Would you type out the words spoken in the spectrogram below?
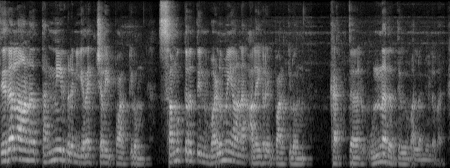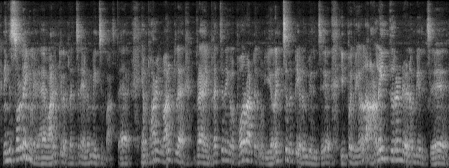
திரளான தண்ணீர்களின் இரைச்சலை பார்க்கிலும் சமுத்திரத்தின் வலிமையான அலைகளை பார்க்கிலும் கர்த்தர் உன்னதத்தில் வல்லமையுள்ளவர். நீங்க சொல்றீங்களே என் வாழ்க்கையில பிரச்சனை எழும்பிச்சு பாஸ்டர். என் வாழ் வாழ்க்கையில பிர- பிரச்சனைகள் போராட்டங்கள் இறைச்சலிட்டு எழும்பிருச்சு இப்ப இவையெல்லாம் அலை திரண்டு எழும்பிருச்சு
